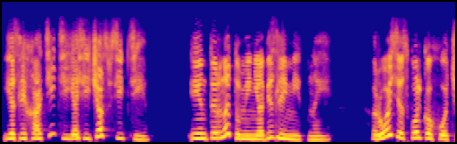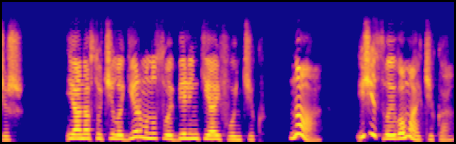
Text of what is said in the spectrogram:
«Если хотите, я сейчас в сети, и интернет у меня безлимитный. Ройся сколько хочешь». И она всучила Герману свой беленький айфончик. «На, ищи своего мальчика».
